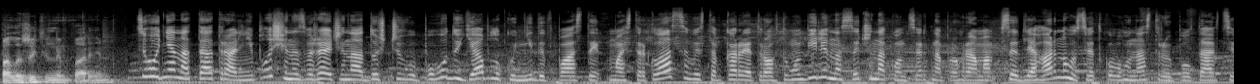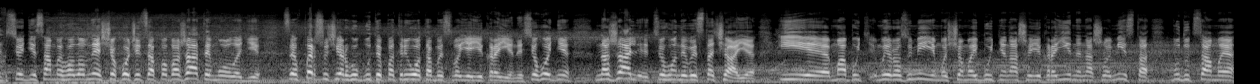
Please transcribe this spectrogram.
положительним парнем. Цього дня на театральній площі, незважаючи на дощову погоду, яблуку ніде впасти. Майстер-класи, виставка ретро автомобілів, насичена концертна програма. Все для гарного святкового настрою полтавців. Сьогодні саме головне, що хочеться побажати молоді, це в першу чергу бути патріотами своєї країни. Сьогодні, на жаль, цього не вистачає. І, мабуть, ми розуміємо, що майбутнє нашої країни, нашого міста будуть саме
